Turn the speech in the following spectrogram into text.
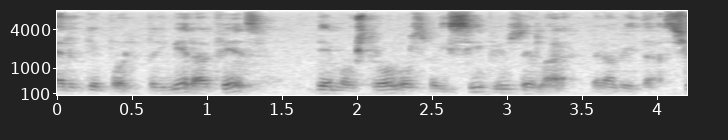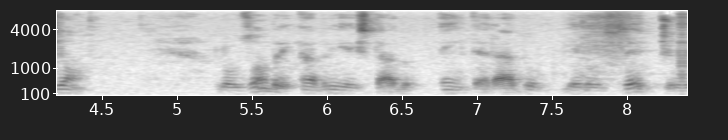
el que por primeira vez demonstrou os princípios de la gravitação. Los hombres habría estado enterados de los hechos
